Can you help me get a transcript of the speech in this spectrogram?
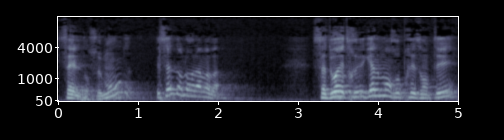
Celle dans ce monde et celle dans l'Olam Abba. Ça doit être également représenté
